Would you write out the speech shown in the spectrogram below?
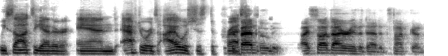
We saw it together, and afterwards, I was just It's a depressed. bad movie. I saw Diary of the Dead. It's not good.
